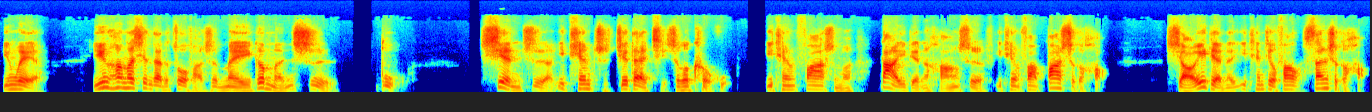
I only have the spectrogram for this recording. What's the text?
因为啊，银行它现在的做法是每个门市部限制啊，一天只接待几十个客户，一天发什么大一点的行是一天发八十个号。小一点的，一天就发三十个号，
